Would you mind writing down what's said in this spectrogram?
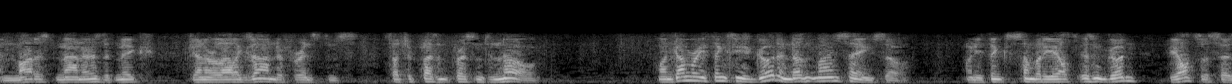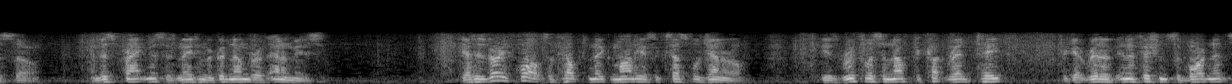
and modest manners that make General Alexander, for instance, such a pleasant person to know. Montgomery thinks he's good and doesn't mind saying so. When he thinks somebody else isn't good, he also says so. And this frankness has made him a good number of enemies. Yet his very faults have helped to make Monty a successful general. He is ruthless enough to cut red tape, to get rid of inefficient subordinates,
